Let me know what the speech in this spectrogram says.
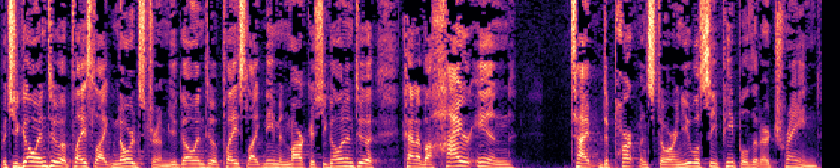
But you go into a place like Nordstrom, you go into a place like Neiman Marcus, you go into a kind of a higher end type department store, and you will see people that are trained.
